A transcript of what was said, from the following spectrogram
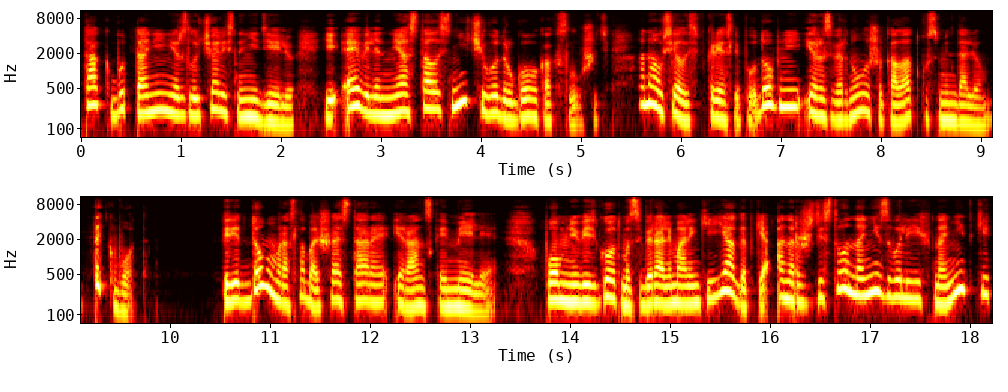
так, будто они не разлучались на неделю, и Эвелин не осталось ничего другого, как слушать. Она уселась в кресле поудобнее и развернула шоколадку с миндалем. «Так вот». Перед домом росла большая старая иранская мелия. Помню, весь год мы собирали маленькие ягодки, а на Рождество нанизывали их на нитки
